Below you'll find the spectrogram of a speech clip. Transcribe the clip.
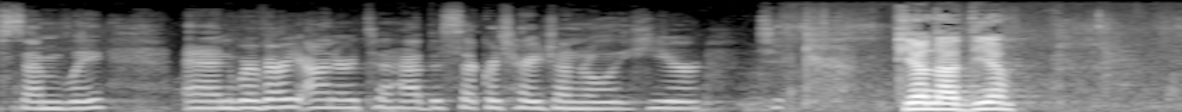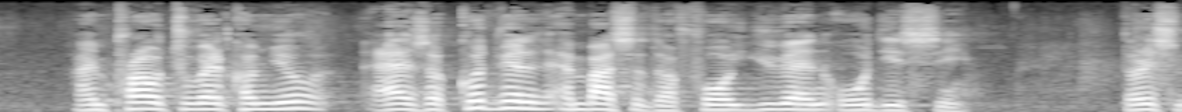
Assembly. And we're very honored to have the Secretary General here. To Dear Nadia, I'm proud to welcome you as a Goodwill Ambassador for UNODC. There is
